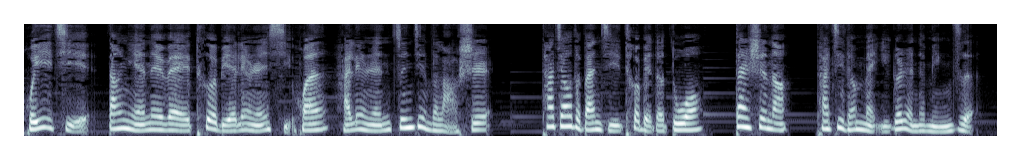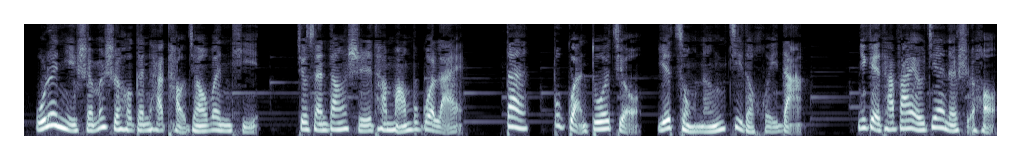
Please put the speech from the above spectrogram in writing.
回忆起当年那位特别令人喜欢还令人尊敬的老师，他教的班级特别的多，但是呢，他记得每一个人的名字。无论你什么时候跟他讨教问题，就算当时他忙不过来，但不管多久，也总能记得回答。你给他发邮件的时候，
